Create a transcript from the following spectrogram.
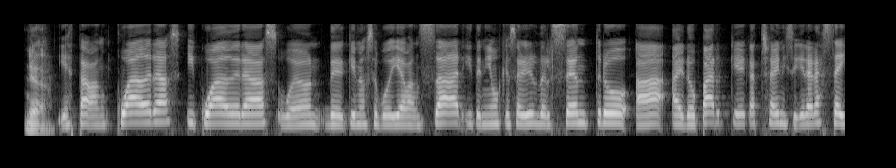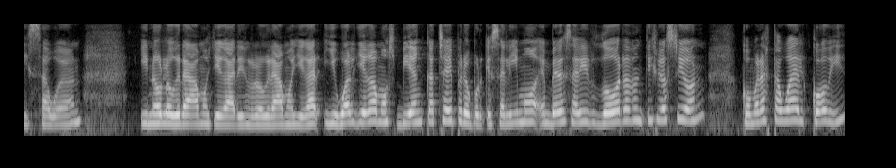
Ya. Y estaban cuadras y cuadras, weón, de que no se podía avanzar y teníamos que salir del centro a Aeroparque, ¿cachai? Ni siquiera era Seiza, weón. Y no lográbamos llegar y no lográbamos llegar. Igual llegamos bien, ¿cachai? Pero porque salimos, en vez de salir dos horas de anticipación, como era esta weá del COVID,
